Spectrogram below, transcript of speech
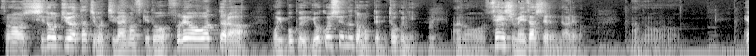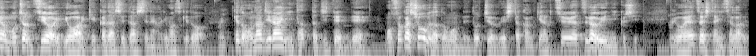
その指導中は立場違いますけどそれを終わったらもう僕横視線だと思ってるんで特に。はい。あの選手目指してるんであれば。あのいやもちろん強い弱い結果出して出してないありますけど、はい。けど同じラインに立った時点でもうそこは勝負だと思うんでどっちが上下関係なく強いやつが上に行くし、はい。弱いやつは下に下がる。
